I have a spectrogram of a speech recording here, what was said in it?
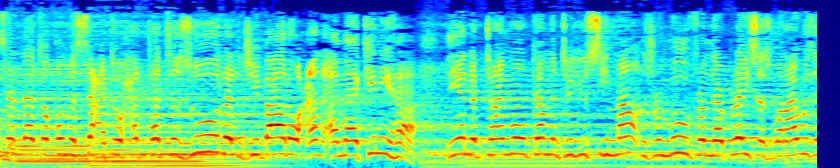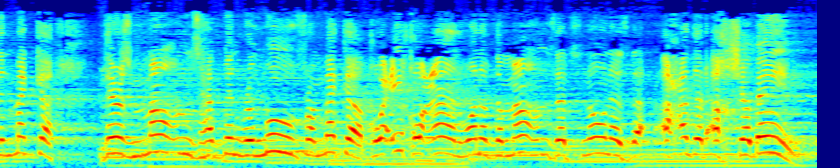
لا تقوم الساعة حتى تزول الجبال عن أماكنها. The end of time won't come until you see mountains removed from their places. When I was in Mecca, there's mountains have been removed from Mecca. Quwa'iqu'an, one of the mountains that's known as the Ahad al-Akhshabain.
